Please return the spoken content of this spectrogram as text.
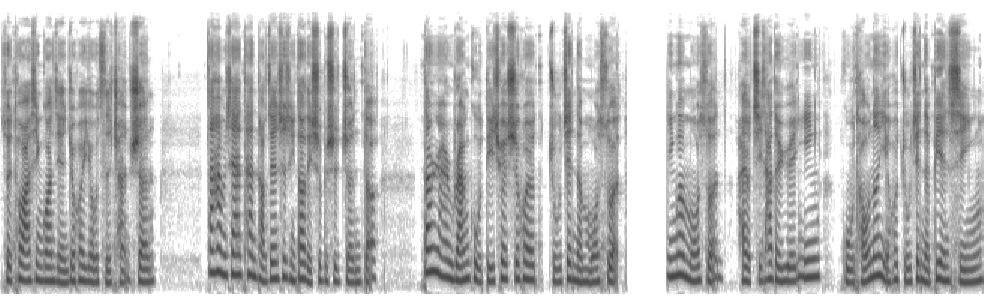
所以退化性关节炎就会由此产生。那他们现在探讨这件事情到底是不是真的？当然，软骨的确是会逐渐的磨损，因为磨损还有其他的原因，骨头呢也会逐渐的变形，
